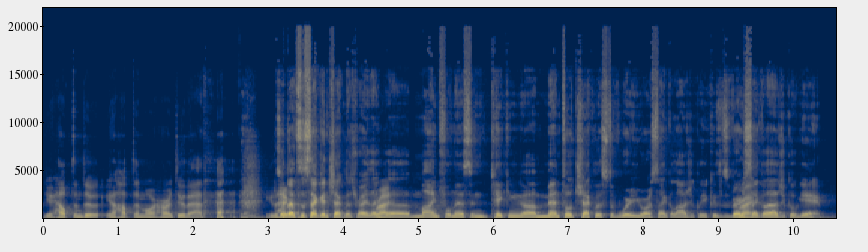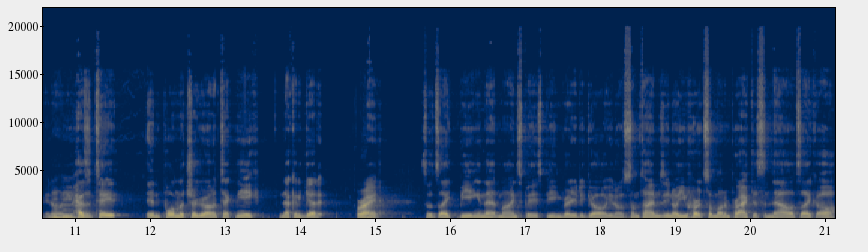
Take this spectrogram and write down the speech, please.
you help them do you help them or her do that. exactly. So that's the second checklist, right? Like Right. uh, mindfulness and taking a mental checklist of where you are psychologically, because it's a very Right. Mm-hmm. psychological game. You know, you hesitate in pulling the trigger on a technique, you're not going to get it. right. So it's like being in that mind space, being ready to go. You know, sometimes you know you hurt someone in practice, and now it's like, oh,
